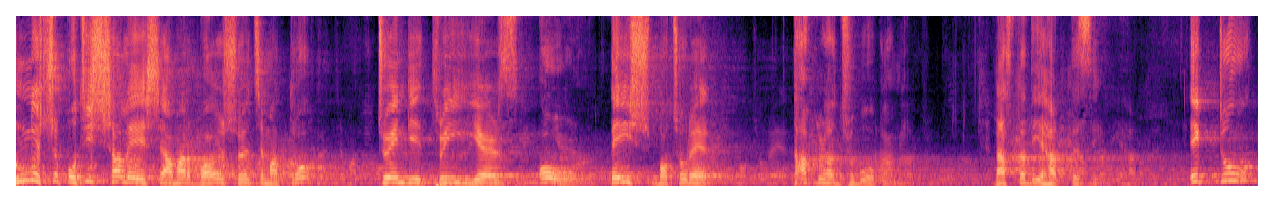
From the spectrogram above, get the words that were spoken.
উনিশশো পঁচিশ সালে এসে আমার বয়স হয়েছে মাত্র টোয়েন্টি থ্রি ইয়ার্স ওল্ড তেইশ বছরের তাগড়া যুবক আমি। রাস্তা দিয়ে হাঁটতেছি। একটু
